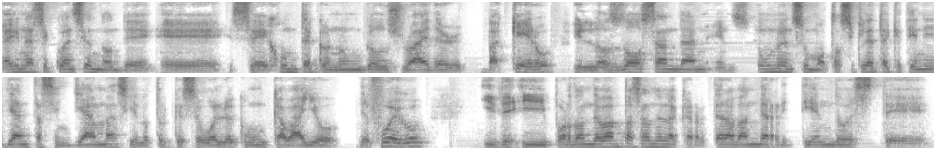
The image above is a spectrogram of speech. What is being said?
hay una secuencia en donde eh, se junta con un Ghost Rider vaquero y los dos andan, uno en su motocicleta que tiene llantas en llamas y el otro que se vuelve como un caballo de fuego y, de, y, por donde van pasando en la carretera van derritiendo este,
